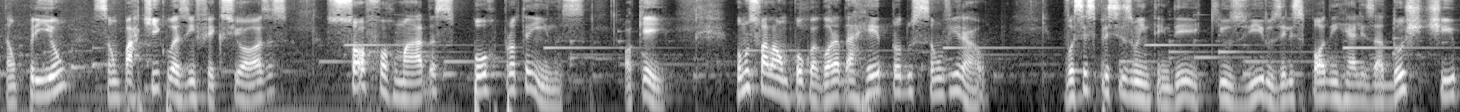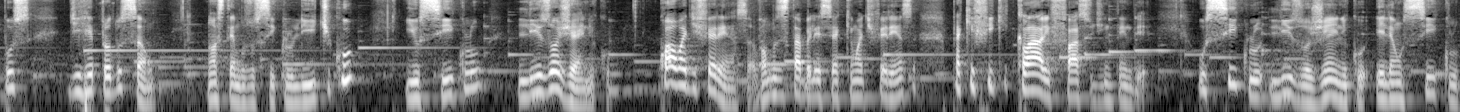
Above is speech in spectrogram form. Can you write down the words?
Então, prion são partículas infecciosas só formadas por proteínas, ok? Vamos falar um pouco agora da reprodução viral. Vocês precisam entender que os vírus eles podem realizar dois tipos de reprodução. Nós temos o ciclo lítico e o ciclo lisogênico. Qual a diferença? Vamos estabelecer aqui uma diferença para que fique claro e fácil de entender. O ciclo lisogênico ele é um ciclo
